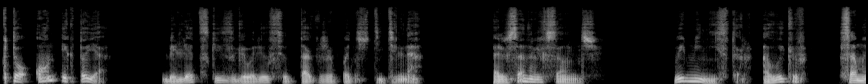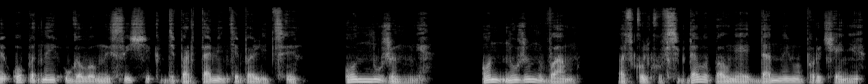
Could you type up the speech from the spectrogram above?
Кто он и кто я? Белецкий заговорил все так же почтительно. Александр Александрович, вы министр, а Лыков — самый опытный уголовный сыщик в департаменте полиции. Он нужен мне. Он нужен вам, поскольку всегда выполняет данное ему поручение.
